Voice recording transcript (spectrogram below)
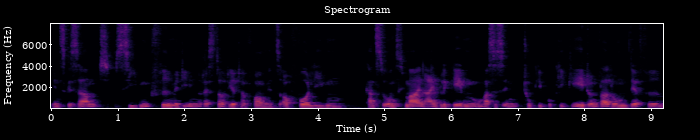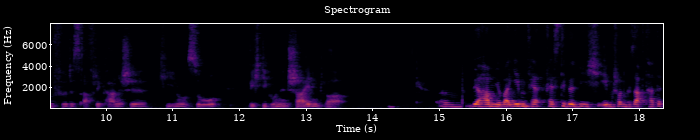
insgesamt sieben Filme, die in restaurierter Form jetzt auch vorliegen. Kannst du uns mal einen Einblick geben, um was es in Tuki Buki geht und warum der Film für das afrikanische Kino so wichtig und entscheidend war? Ähm, wir haben hier bei jedem Festival, wie ich eben schon gesagt hatte,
